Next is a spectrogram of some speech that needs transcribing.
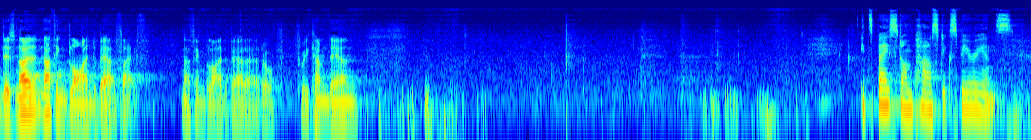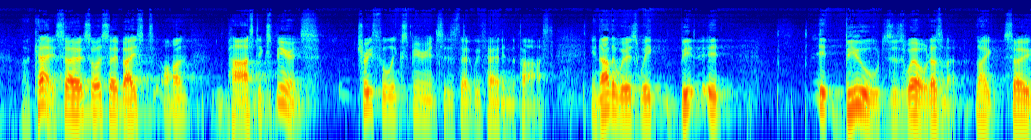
there's no, nothing blind about faith. Nothing blind about it at all. If we come down. It's based on past experience. Okay, so it's also based on past experience, truthful experiences that we've had in the past. In other words, we, it, it builds as well, doesn't it? Like, so,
